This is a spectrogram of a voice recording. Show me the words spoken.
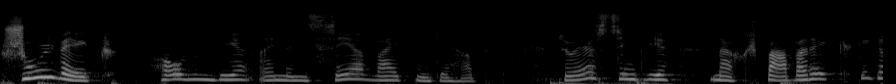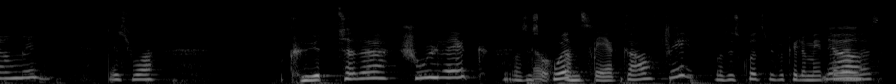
Schulweg haben wir einen sehr weiten gehabt. Zuerst sind wir nach Spabarek gegangen. Das war kürzerer Schulweg. Was ist da Am kurz? Bergauf. Was ist kurz? Wie viele Kilometer Ja, das?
